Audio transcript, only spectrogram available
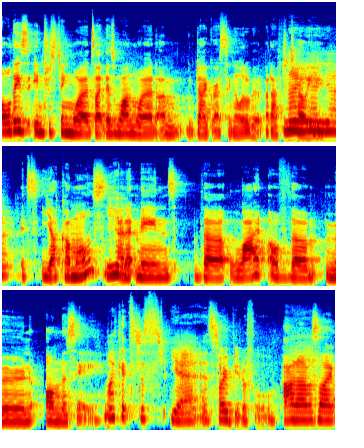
All these interesting words. Like there's one word. I'm digressing a little bit, but I have to No, tell yeah, you, yeah. it's yakamoz, and it means the light of the moon on the sea. Like it's just yeah, it's so beautiful. And I was like,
